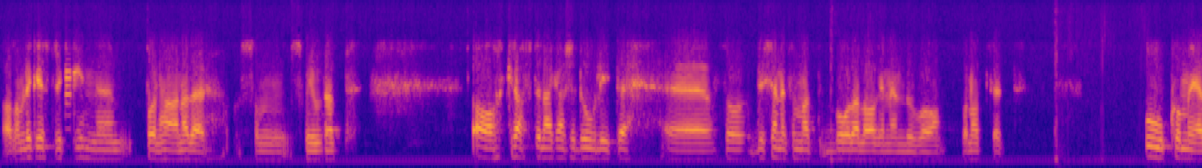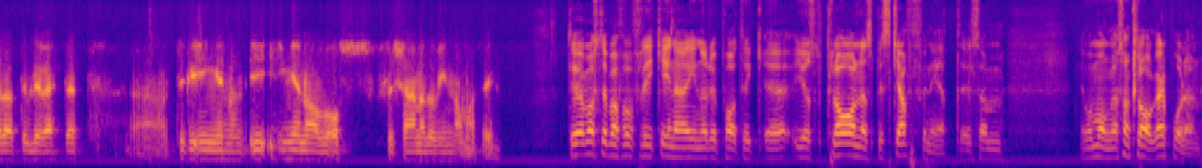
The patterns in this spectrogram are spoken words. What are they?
ja, de lyckades trycka in på en hörna där som, som gjorde att ja, krafterna kanske dog lite. Så det kändes som att båda lagen ändå var på något sätt OK med att det blev 1-1. Jag tycker ingen, ingen av oss förtjänade att vinna om man säger. Du, jag måste bara få flika in här innan du Patrik. Eh, just planens beskaffenhet. Det var många som klagade på den.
